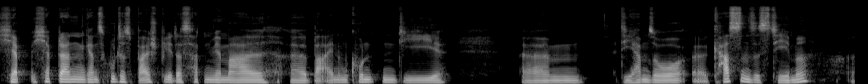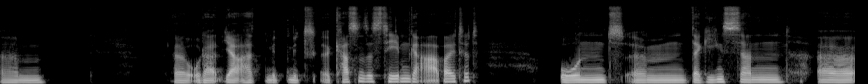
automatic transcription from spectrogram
ich habe ich hab da ein ganz gutes Beispiel, das hatten wir mal äh, bei einem Kunden, die, ähm, die haben so äh, Kassensysteme ähm, äh, oder ja, hat mit, mit äh, Kassensystemen gearbeitet. Und ähm, da ging es dann äh,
